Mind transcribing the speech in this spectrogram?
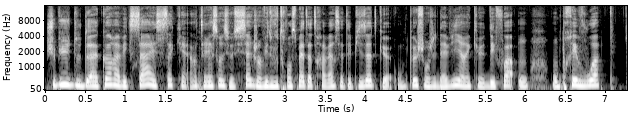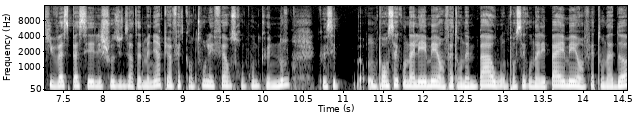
je suis plus d'accord avec ça, et c'est ça qui est intéressant, et c'est aussi ça que j'ai envie de vous transmettre à travers cet épisode, qu'on peut changer d'avis, hein, que des fois on, on prévoit qu'il va se passer les choses d'une certaine manière, puis en fait quand on les fait, on se rend compte que non, que c'est, on pensait qu'on allait aimer, en fait on n'aime pas, ou on pensait qu'on n'allait pas aimer, en fait on adore.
